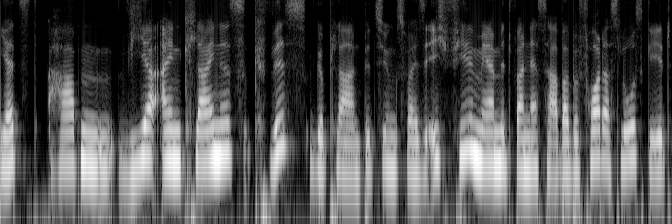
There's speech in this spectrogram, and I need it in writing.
Jetzt haben wir ein kleines Quiz geplant, beziehungsweise ich viel mehr mit Vanessa. Aber bevor das losgeht,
